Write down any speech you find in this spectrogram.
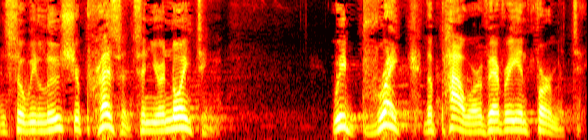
And so we lose your presence and your anointing. We break the power of every infirmity.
